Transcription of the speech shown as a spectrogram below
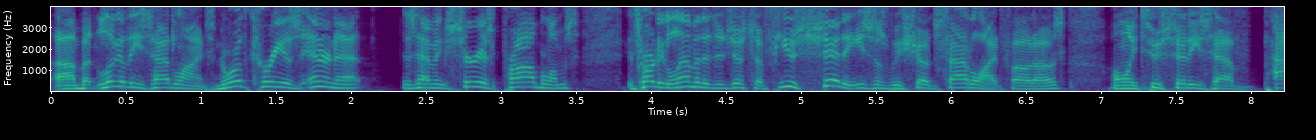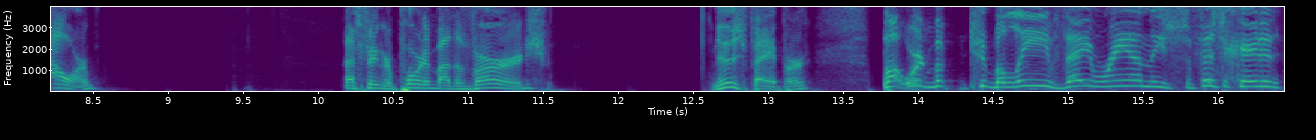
Uh, but look at these headlines. North Korea's internet is having serious problems. It's already limited to just a few cities, as we showed satellite photos. Only two cities have power. That's being reported by The Verge newspaper. But we're to believe they ran these sophisticated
